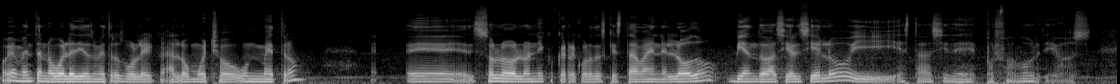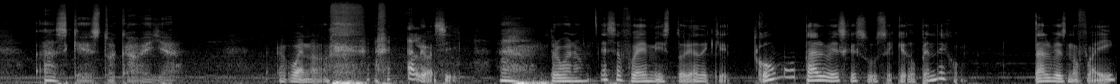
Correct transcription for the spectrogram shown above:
Obviamente no volé 10 metros, volé a lo mucho un metro. Eh, solo lo único que recuerdo es que estaba en el lodo, viendo hacia el cielo y estaba así de, por favor Dios, haz que esto acabe ya. Bueno, algo así. Pero bueno, esa fue mi historia de que cómo tal vez Jesús se quedó pendejo. Tal vez no fue ahí.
